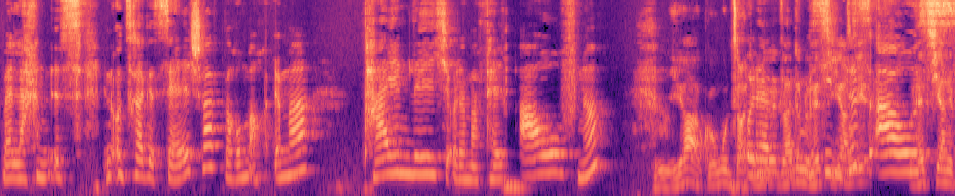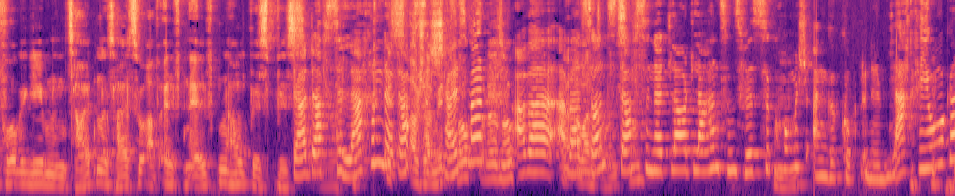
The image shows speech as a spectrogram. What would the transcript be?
Weil Lachen ist in unserer Gesellschaft, warum auch immer, peinlich oder man fällt auf, ne? Ja, gut, seit, Oder seit du hältst dich an die, das aus? hältst dich an die vorgegebenen Zeiten, das heißt so ab 11.11. halt bis bis Da darfst du äh, lachen, da darfst du Scheiß oder so. aber, aber, Ja, sonst ansonsten- Mhm. darfst du nicht laut lachen, sonst wirst du komisch angeguckt. Und im Lach-Yoga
